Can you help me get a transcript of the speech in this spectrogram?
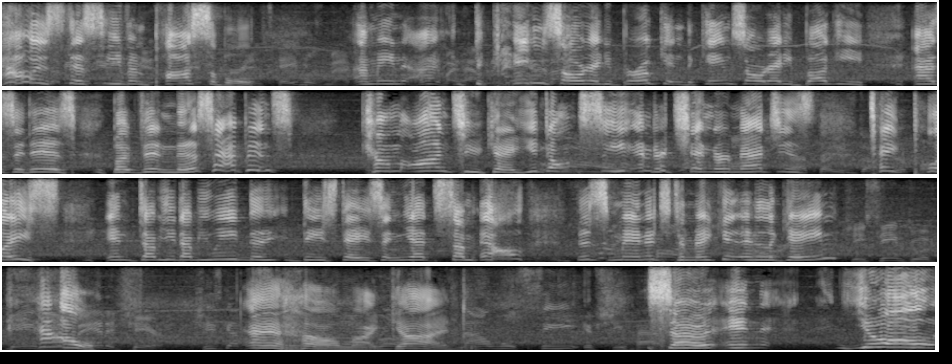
how is this even possible? I mean, I, the game's already broken. The game's already buggy as it is. But then this happens? Come on, 2K. You don't see intergender matches take place in WWE th these days, and yet somehow this managed to make it in the game? How? Uh, oh my god. So, and you all,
